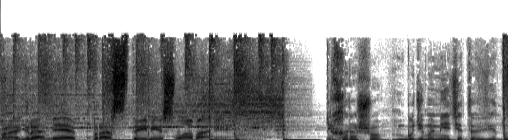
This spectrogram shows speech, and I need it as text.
программе «Простыми словами». Хорошо, будем иметь это в виду.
